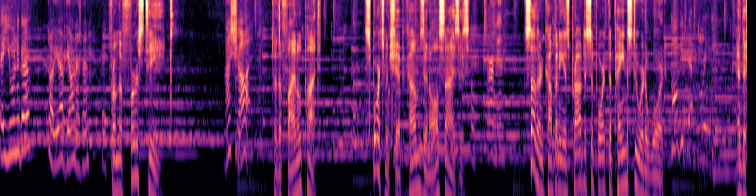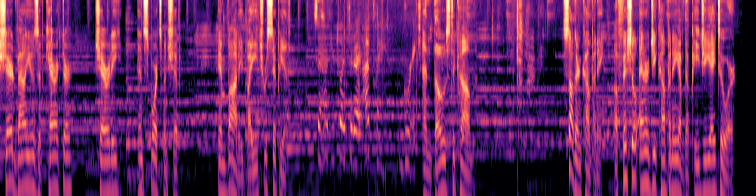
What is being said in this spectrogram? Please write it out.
Hey, you wanna go? Oh, you have the honors, man. Hey. From the first tee Nice shot. to the final putt, sportsmanship comes in all sizes. Oh, sorry, man. Southern Company is proud to support the Payne Stewart Award I'll get that for you. and the shared values of character, charity, and sportsmanship embodied by each recipient So how'd you play today? I played great. and those to come. Southern Company, official energy company of the PGA Tour,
